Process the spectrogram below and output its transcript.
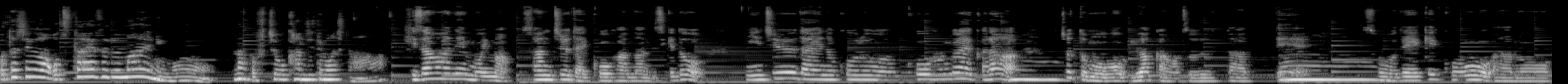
私がお伝えする前にも、なんか不調を感じてました？膝はね、もう今30代後半なんですけど、20代の頃、後半ぐらいから、ちょっともう違和感はずっとあって、そうで、結構、あの、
